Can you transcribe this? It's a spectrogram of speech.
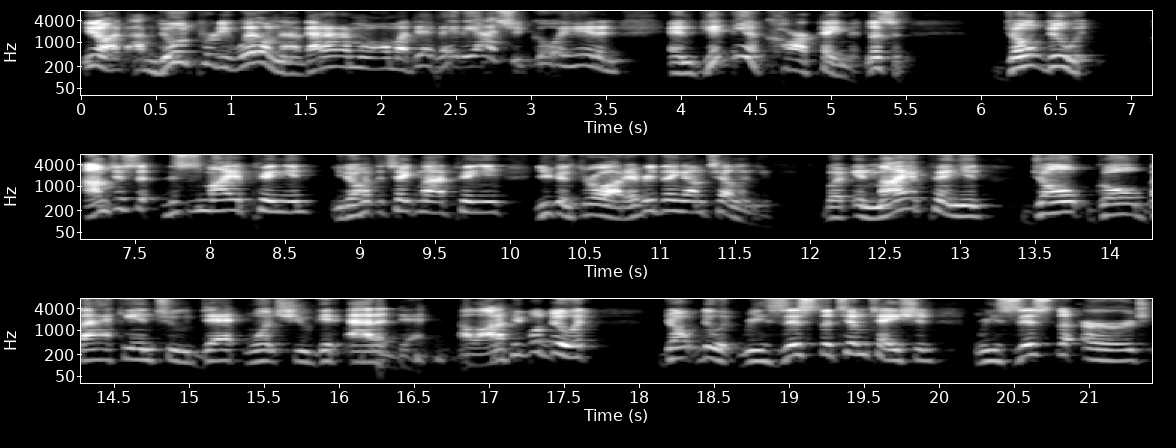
you know, I, am doing pretty well now. Got out of all my debt. Maybe I should go ahead and, and get me a car payment. Listen, don't do it. I'm just, this is my opinion. You don't have to take my opinion. You can throw out everything I'm telling you. But in my opinion, don't go back into debt once you get out of debt. A lot of people do it. Don't do it. Resist the temptation, resist the urge,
